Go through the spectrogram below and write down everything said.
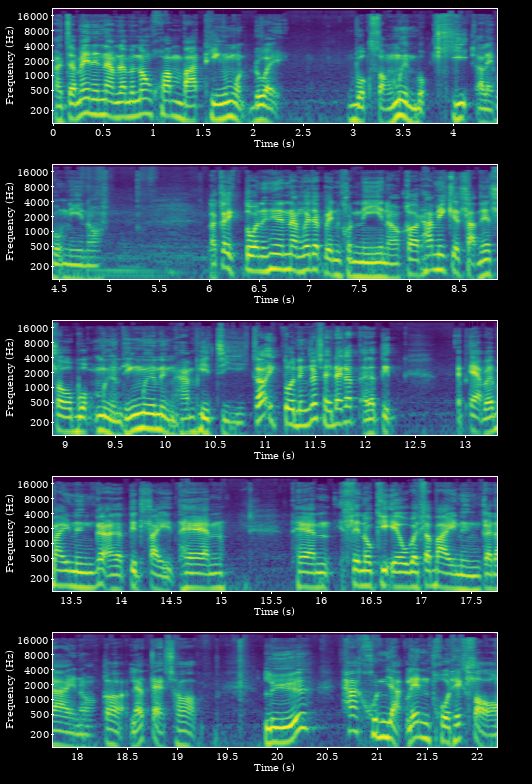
อาจจะไม่แนะนำแล้วมันต้องคว่ำบัตทิ้งหมดด้วย บวกสองหมื่นบวกคีอะไรพวกนี้เนาะ แล้วก็อีกตัวหนึ่งที่แนะนำก็จะเป็นคนนี้เนาะก็ถ้ามีเกรดสับในโซบวกหมื่นทิ้งมือหนึ่งห้ามพีจีก็อีกตัวหนึ่งก็ใช้ได้ก็อาจจะติดแอบไว้ใบหนึ่งก็อาจจะติดใส่แทน แทนเซโนกิเอลไว้สักใบหนึ่งก็ได้เนาะก็แล้วแต่ชอบ หรือถ้าคุณอยากเล่นโปรเทคสอง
